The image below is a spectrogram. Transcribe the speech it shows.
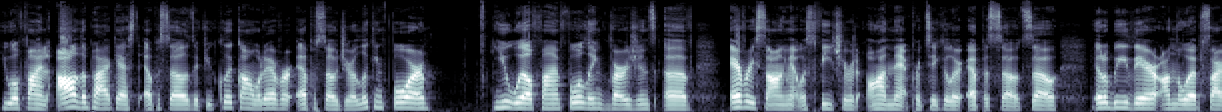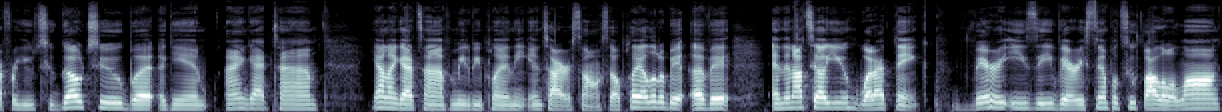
you will find all the podcast episodes. If you click on whatever episode you're looking for, you will find full length versions of every song that was featured on that particular episode. So it'll be there on the website for you to go to. But again, I ain't got time. Y'all ain't got time for me to be playing the entire song. So I'll play a little bit of it and then I'll tell you what I think. Very easy, very simple to follow along.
